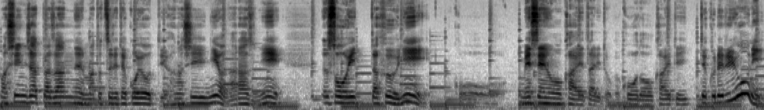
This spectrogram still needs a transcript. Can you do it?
まあ、死んじゃった残念また連れてこようっていう話にはならずにそういった風にこう目線を変えたりとか行動を変えていってくれるように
